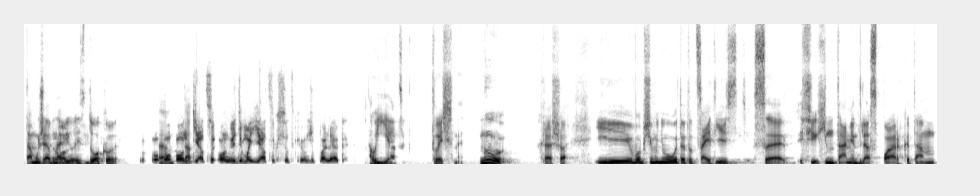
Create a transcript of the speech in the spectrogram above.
там уже обновилась он, доку. Он, он, да. Яцек, он, видимо, Яцек все-таки, он же поляк. О, Яцек, точно. Ну, Хорошо. И, в общем, у него вот этот сайт есть с э, хинтами для Spark, там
